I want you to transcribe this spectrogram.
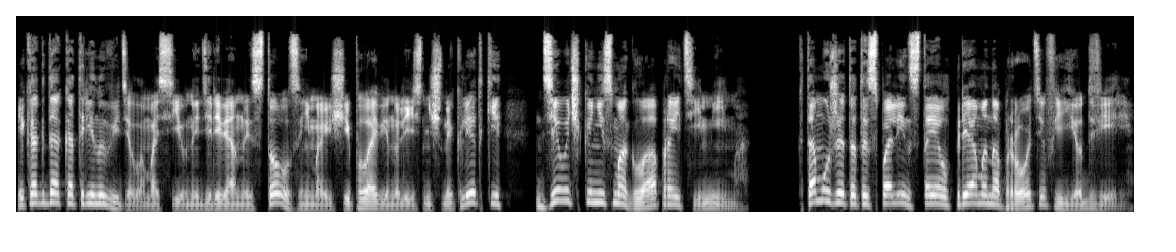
И когда Катрин увидела массивный деревянный стол, занимающий половину лестничной клетки, девочка не смогла пройти мимо. К тому же этот исполин стоял прямо напротив ее двери.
